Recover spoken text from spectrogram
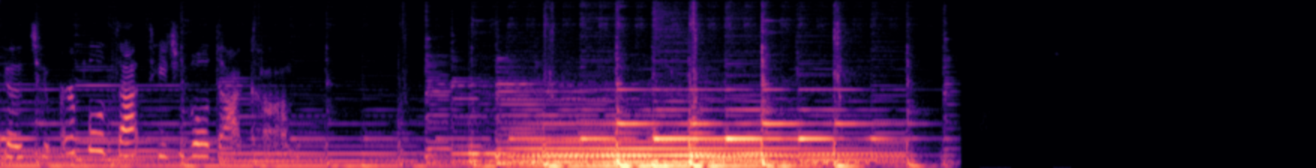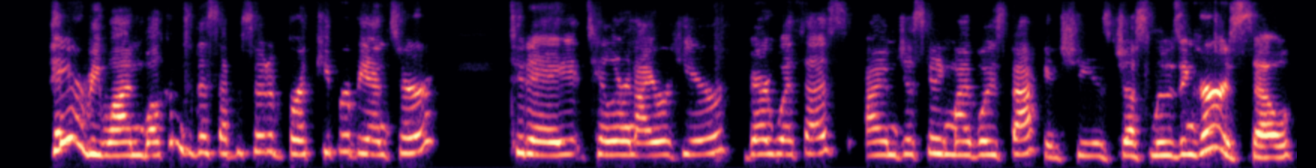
go to herbal.teachable.com. Hey everyone, welcome to this episode of Birthkeeper Banter. Today, Taylor and I are here. Bear with us. I'm just getting my voice back and she is just losing hers. So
